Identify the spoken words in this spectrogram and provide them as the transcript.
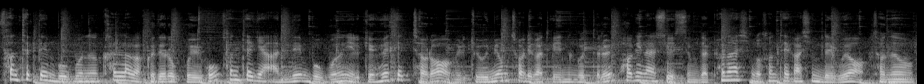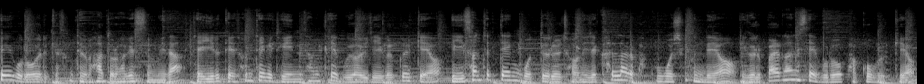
선택된 부분은 칼라가 그대로 보이고 선택이 안 된 부분은 이렇게 회색처럼 이렇게 음영 처리가 되어 있는 것들을 확인할 수 있습니다. 편하신 거 선택하시면 되고요. 저는 흑백으로 이렇게 선택을 하도록 하겠습니다. 자, 이렇게 선택이 되어 있는 상태고요. 이제 이걸 끌게요. 이 선택된 곳들을 저는 이제 칼라를 바꾸고 싶은데요. 이거를 빨간색으로 바꿔볼게요.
